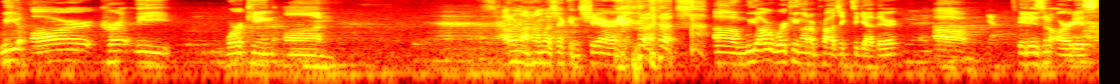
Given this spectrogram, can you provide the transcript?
we are currently working on. I don't know how much I can share. um, we are working on a project together. Um, Yeah. It is an artist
